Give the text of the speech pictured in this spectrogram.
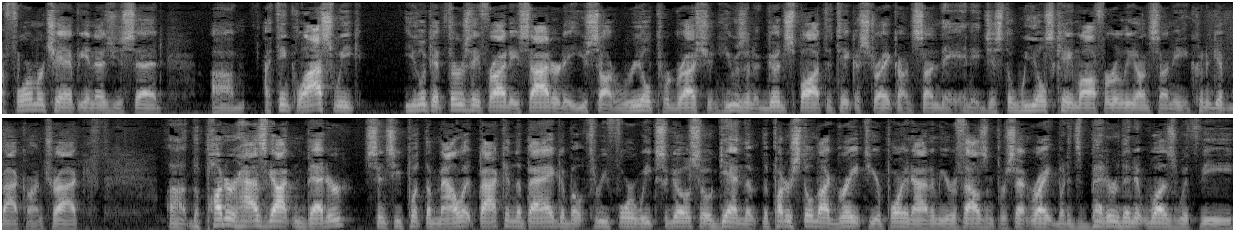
a former champion, as you said. Um, I think last week you look at Thursday, Friday, Saturday, you saw real progression. He was in a good spot to take a strike on Sunday, and it just the wheels came off early on Sunday. He couldn't get back on track. Uh, the putter has gotten better since he put the mallet back in the bag about three, four weeks ago. So again, the, the putter's still not great to your point, Adam. You're a thousand percent right, but it's better than it was with the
